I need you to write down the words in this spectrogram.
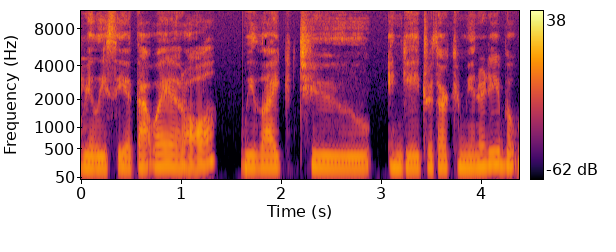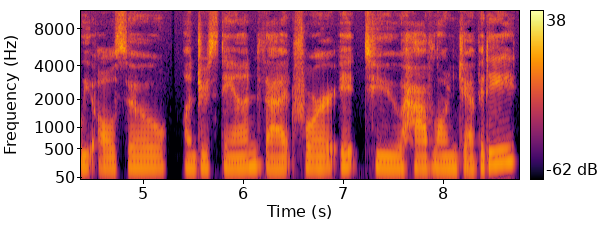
really see it that way at all. We like to engage with our community, but we also understand that for it to have longevity,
